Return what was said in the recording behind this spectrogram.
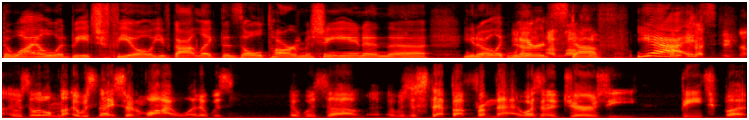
the Wildwood Beach feel. You've got like the Zoltar machine and the, you know, like Yeah, I- weird I loved it. stuff. Yeah, it was it's actually, it was a little it was nicer than Wildwood. It was it was um it was a step up from that. It wasn't a Jersey beach, but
